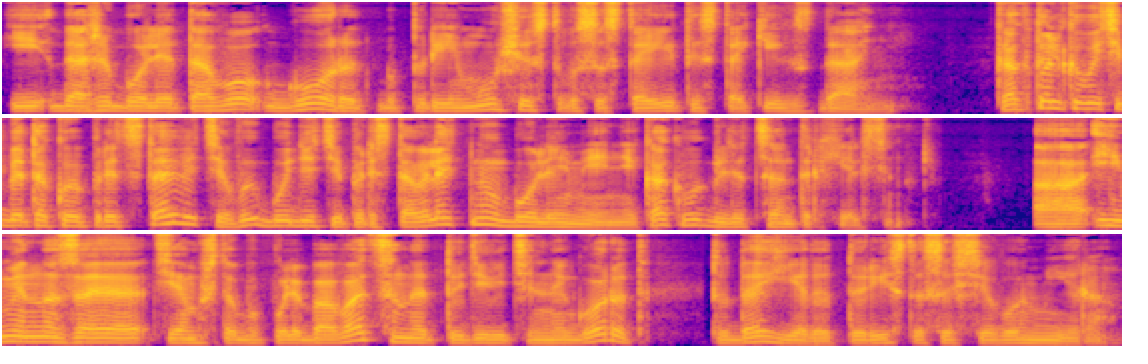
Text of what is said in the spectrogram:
И даже более того, город по преимуществу состоит из таких зданий. Как только вы себе такое представите, вы будете представлять, ну, более-менее, как выглядит центр Хельсинки. А именно за тем, чтобы полюбоваться на этот удивительный город, туда едут туристы со всего мира.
